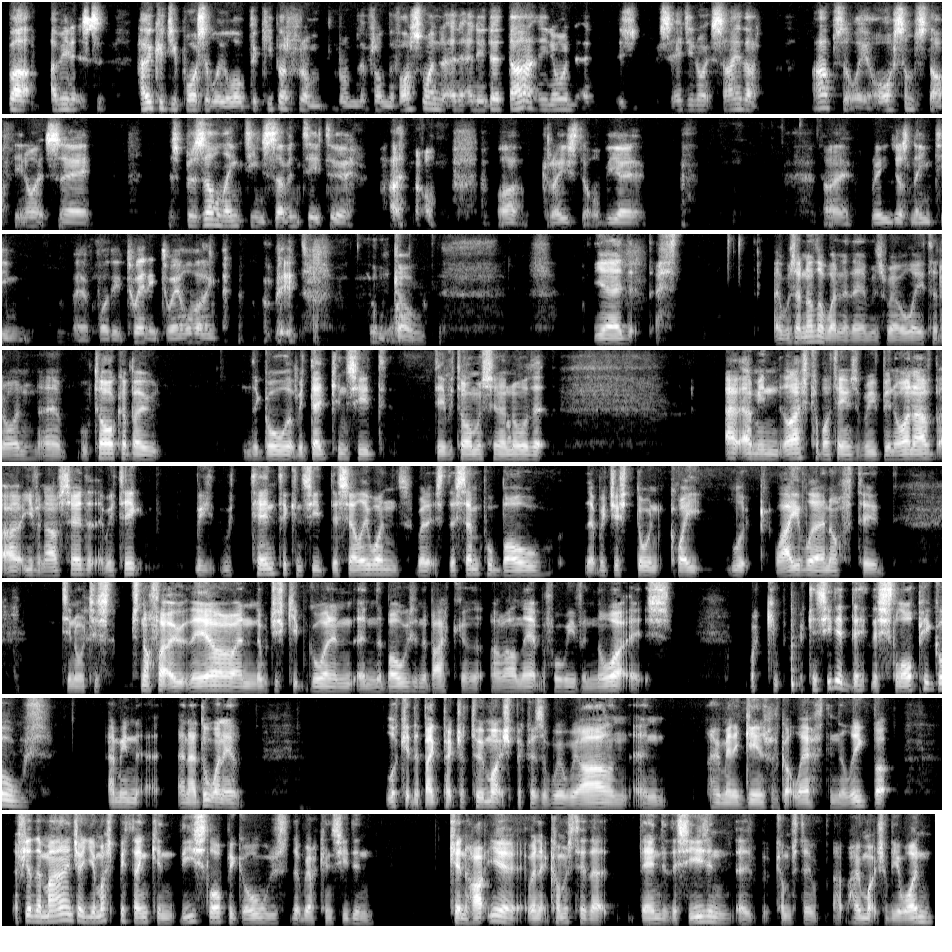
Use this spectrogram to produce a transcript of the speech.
But I mean, it's how could you possibly lob the keeper from from the, from the first one? And, and he did that, you know, and, and he said, you know, it's either absolutely awesome stuff. You know, it's uh, it's Brazil 1970 to I don't know. Oh Christ, it'll be a uh, Rangers 19, uh, bloody 2012, I think. Goal. Yeah, it was another one of them as well later on. Uh, we'll talk about the goal that we did concede, David Thomason. I know that. I, I mean, the last couple of times we've been on, I've I, even I've said that we take we, we tend to concede the silly ones where it's the simple ball that we just don't quite look lively enough to you know, to snuff it out there, and they'll just keep going, and, and the ball's in the back of our net before we even know it. It's we conceded the, the sloppy goals. I mean, and I don't want to look at the big picture too much because of where we are and, and how many games we've got left in the league. But if you're the manager, you must be thinking these sloppy goals that we're conceding can hurt you when it comes to that the end of the season. It comes to uh, how much have you won.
